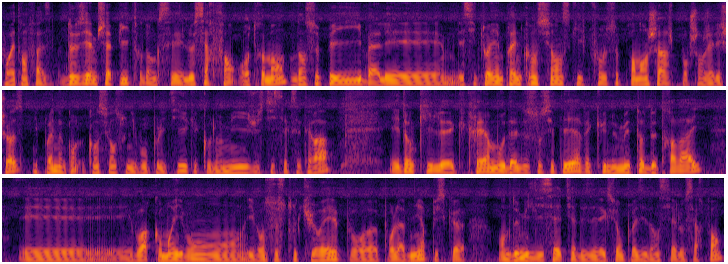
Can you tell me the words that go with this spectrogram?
pour être en phase. Deuxième chapitre, donc c'est le serfant autrement. Dans ce pays, bah, les, citoyens prennent conscience qu'il faut se prendre en charge pour changer les choses. Ils prennent conscience au niveau politique, économie, justice, etc. Et donc ils créent un modèle de société avec une méthode de travail et, voir comment ils vont, ils vont se structurer pour, pour l'avenir, puisque en 2017, il y a des élections présidentielles au Serfant.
